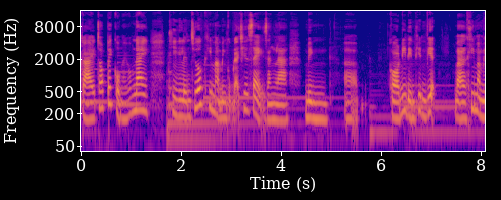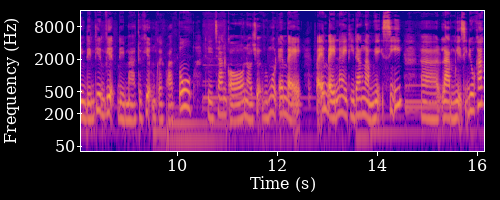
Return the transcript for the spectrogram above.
cái topic của ngày hôm nay. Thì lần trước khi mà mình cũng đã chia sẻ rằng là mình uh, có đi đến thiền viện và khi mà mình đến thiền viện để mà thực hiện một cái khóa tu thì trang có nói chuyện với một em bé và em bé này thì đang làm nghệ sĩ à, làm nghệ sĩ điêu khắc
